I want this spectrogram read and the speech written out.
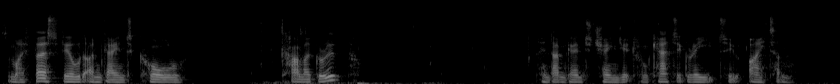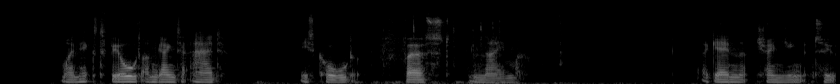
So my first field I'm going to call color group and I'm going to change it from category to item. My next field I'm going to add is called first name again changing to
